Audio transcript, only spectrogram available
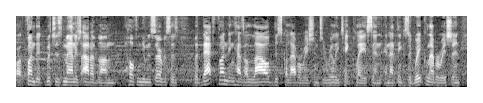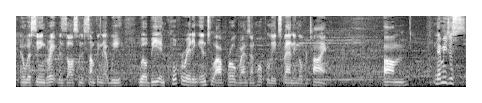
uh, funded, which is managed out of um, Health and Human Services. But that funding has allowed this collaboration to really take place, and, and I think it's a great collaboration, and we're seeing great results, and it's something that we will be incorporating into our programs and hopefully expanding over time. Um, let me just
